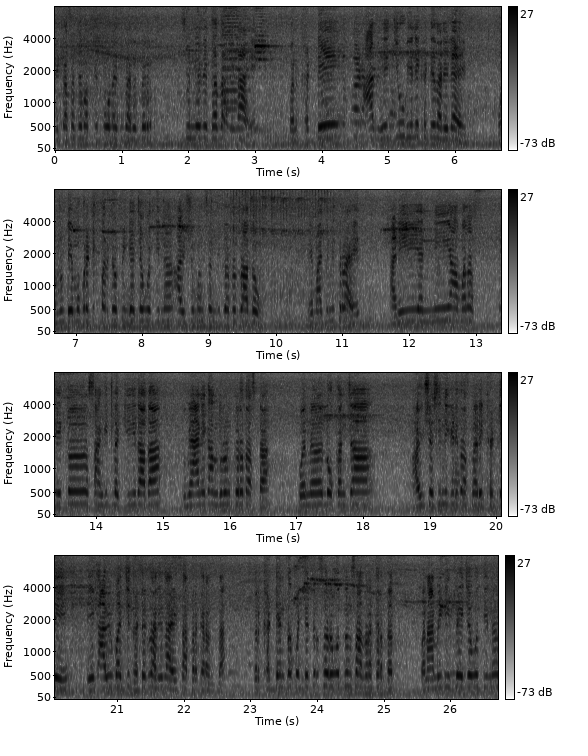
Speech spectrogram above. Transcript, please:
विकासाच्या बाबतीत बोलायचं झालं तर शून्य विकास झालेला आहे. पण खड्डे आज हे जीव घेणे खड्डे झालेले आहेत. म्हणून डेमोक्रॅटिक पार्टी ऑफ इंडियाच्या वतीनं आयुष्यमान संदीपदादा जाधव हे माझे मित्र आहेत. आणि यांनी आम्हाला एक सांगितलं की दादा तुम्ही अनेक आंदोलन करत असता पण लोकांच्या आयुष्याशी निगडीत असणारे खड्डे एक अविभाज्य घटक झालेला आहे सातारकरांचा. तर खड्ड्यांचा बड्डे तर सर्वजण साजरा करतात पण आम्ही डीपीआयच्या वतीनं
